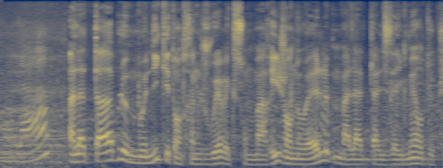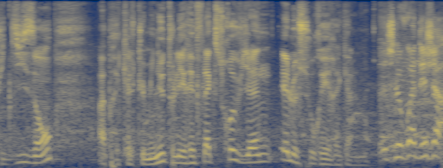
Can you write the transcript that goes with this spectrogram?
Voilà. À la table, Monique est en train de jouer avec son mari Jean-Noël, malade d'Alzheimer depuis 10 ans. Après quelques minutes, les réflexes reviennent et le sourire également. Je le vois déjà,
